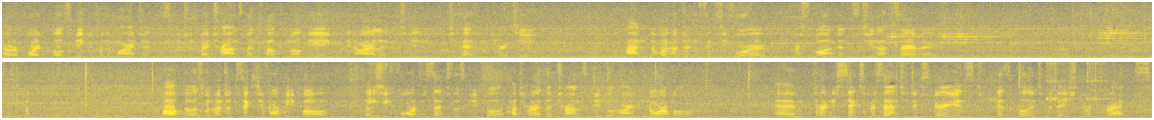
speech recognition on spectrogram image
a report called Speaking from the Margins, which was about trans mental health and well-being in Ireland in 2013. And the 164 respondents to that survey, of those 164 people, 84% of those people had heard that trans people aren't normal. 36% um, had experienced physical intimidation or threats,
